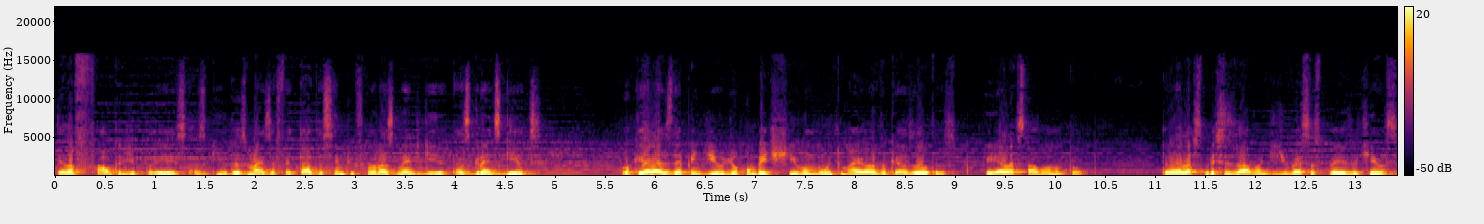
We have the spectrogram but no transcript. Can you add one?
pela falta de players, as guildas mais afetadas sempre foram as, as grandes guilds, porque elas dependiam de um competitivo muito maior do que as outras, porque elas estavam no topo. Então elas precisavam de diversos players ativos.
